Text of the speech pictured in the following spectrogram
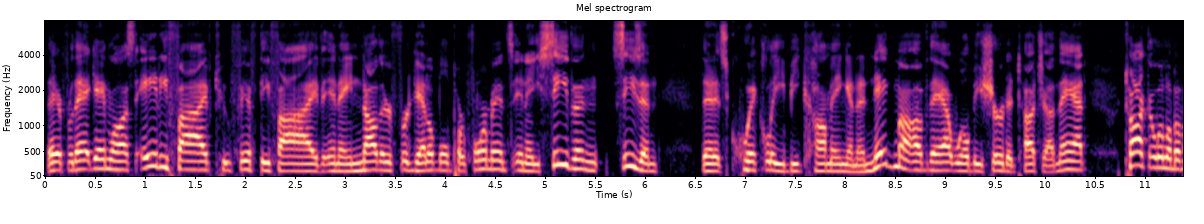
there for that game, lost 85 to 55 in another forgettable performance in a season season that is quickly becoming an enigma of that. We'll be sure to touch on that. Talk a little bit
